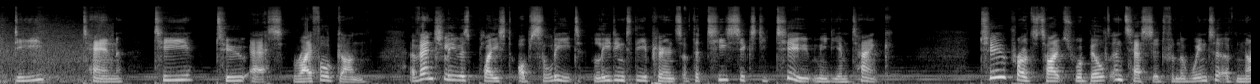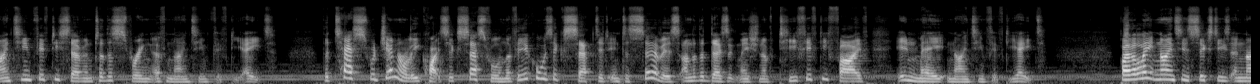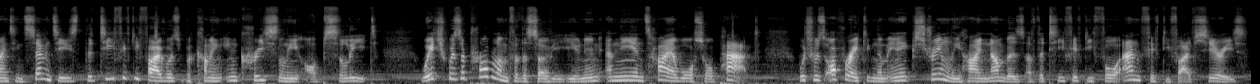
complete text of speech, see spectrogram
D10T2S rifle gun. Eventually it was placed obsolete, leading to the appearance of the T62 medium tank. Two prototypes were built and tested from the winter of 1957 to the spring of 1958. The tests were generally quite successful and the vehicle was accepted into service under the designation of T55 in May 1958. By the late 1960s and 1970s, the T-55 was becoming increasingly obsolete, which was a problem for the Soviet Union and the entire Warsaw Pact, which was operating them in extremely high numbers of the T-54 and 55 series.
